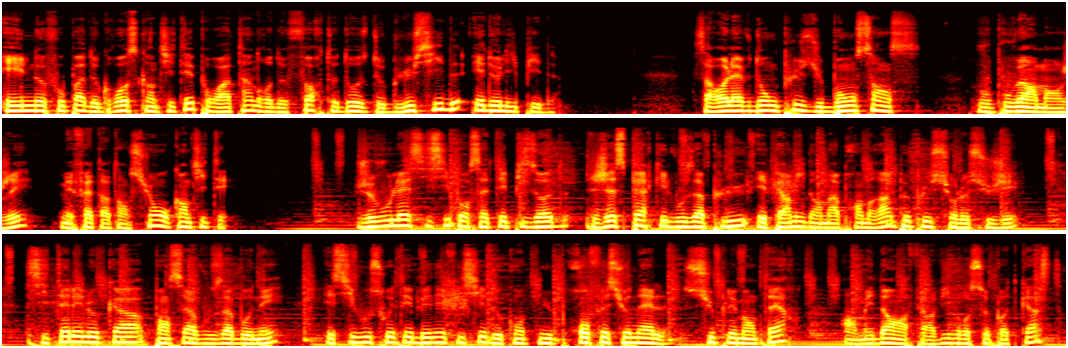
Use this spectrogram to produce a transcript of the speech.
et il ne faut pas de grosses quantités pour atteindre de fortes doses de glucides et de lipides. Ça relève donc plus du bon sens, vous pouvez en manger, mais faites attention aux quantités. Je vous laisse ici pour cet épisode, j'espère qu'il vous a plu et permis d'en apprendre un peu plus sur le sujet. Si tel est le cas, pensez à vous abonner et si vous souhaitez bénéficier de contenus professionnels supplémentaires en m'aidant à faire vivre ce podcast,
